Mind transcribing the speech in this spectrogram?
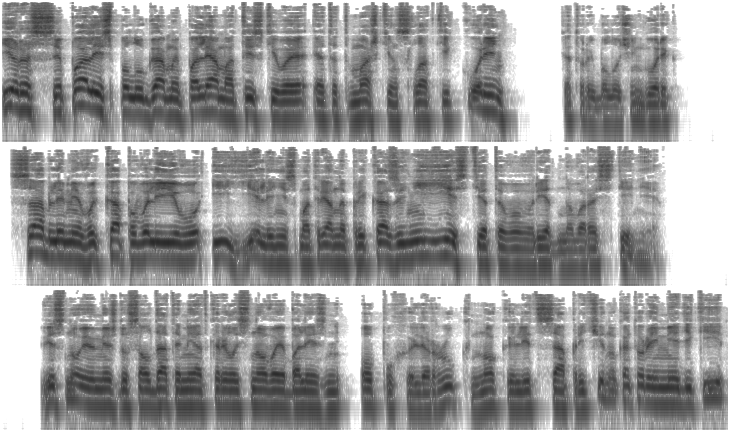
и рассыпались по лугам и полям, отыскивая этот Машкин сладкий корень, который был очень горек, Саблями выкапывали его и ели, несмотря на приказы не есть этого вредного растения. Весною между солдатами открылась новая болезнь – опухоль рук, ног и лица, причину которой медики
